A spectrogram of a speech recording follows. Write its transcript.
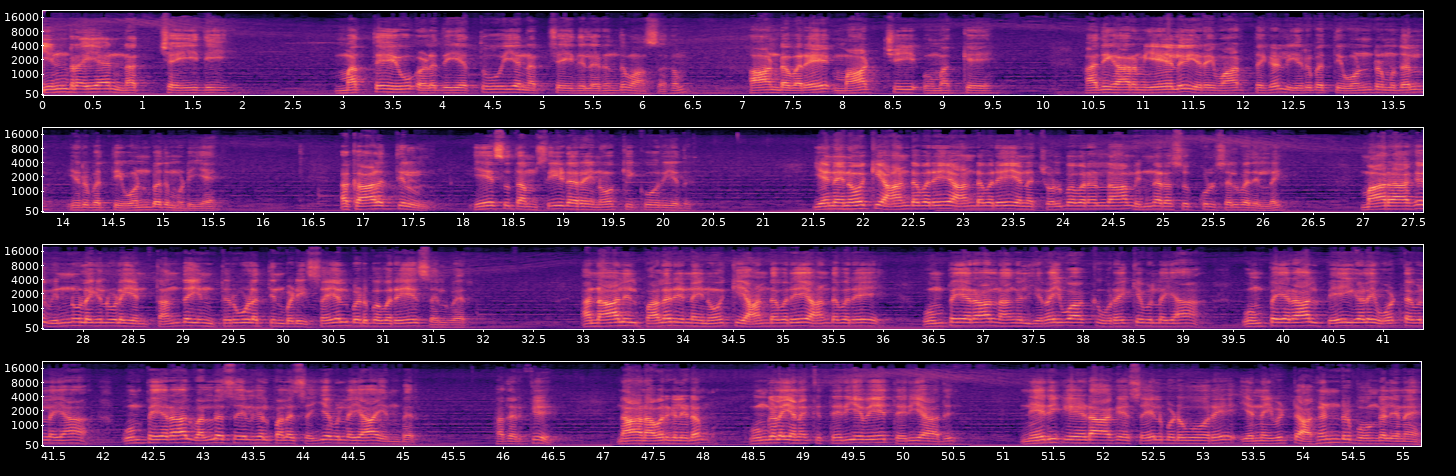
இன்றைய நற்செய்தி மத்தேயு எழுதிய தூய நற்செய்தியிலிருந்து வாசகம். ஆண்டவரே மாட்சி உமக்கே. அதிகாரம் ஏழு இறை வார்த்தைகள் இருபத்தி ஒன்று முதல் இருபத்தி ஒன்பது முடிய. அக்காலத்தில் இயேசு தம் சீடரை நோக்கி கூறியது என்னை நோக்கி ஆண்டவரே ஆண்டவரே எனச் சொல்பவரெல்லாம் விண்ணரசுக்குள் செல்வதில்லை. மாறாக விண்ணுலகிலுடைய என் தந்தையின் திருவுளத்தின்படி செயல்படுபவரே செல்வர். அந்நாளில் பலர் என்னை நோக்கி ஆண்டவரே ஆண்டவரே உம் பெயரால் நாங்கள் இறைவாக்கு உரைக்கவில்லையா? உம் பெயரால் பேய்களை ஓட்டவில்லையா? உம் பெயரால் வல்ல செயல்கள் பல செய்யவில்லையா? என்பர். அதற்கு நான் அவர்களிடம் உங்களை எனக்கு தெரியவே தெரியாது. நெறிகேடாக செயல்படுவோரே என்னை விட்டு அகன்று போங்கள் என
